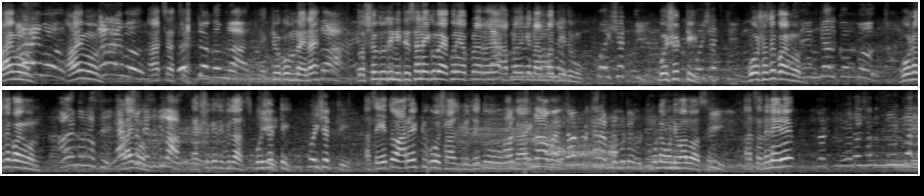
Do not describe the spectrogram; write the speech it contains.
আড়াই মন। মন? আচ্ছা আচ্ছা। একটু কম নাই না। দর্শক যদি নিতে চান এগুলো এখনই আপনার আপনাদেরকে নাম্বার দিয়ে দেবো। পঁয়ষট্টি। গোশ আছে কয় মন? গোশ আছে কয় মন? আড়াই মন একশো কেজি প্লাস পঁয়ষট্টি? পঁয়ষট্টি। আচ্ছা এ তো আরও একটু গোশ আসবে যেহেতু মোটামুটি। ভালো আছে। আচ্ছা তাহলে এর তো এটার সাথে সিঙ্গেল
